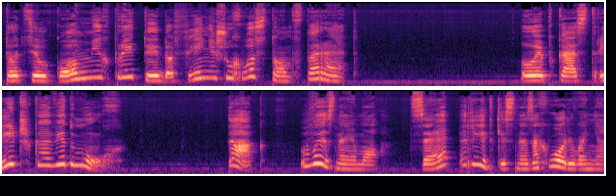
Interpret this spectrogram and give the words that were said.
то цілком міг прийти до фінішу хвостом вперед. Липка стрічка від мух. Так, визнаємо, це рідкісне захворювання.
